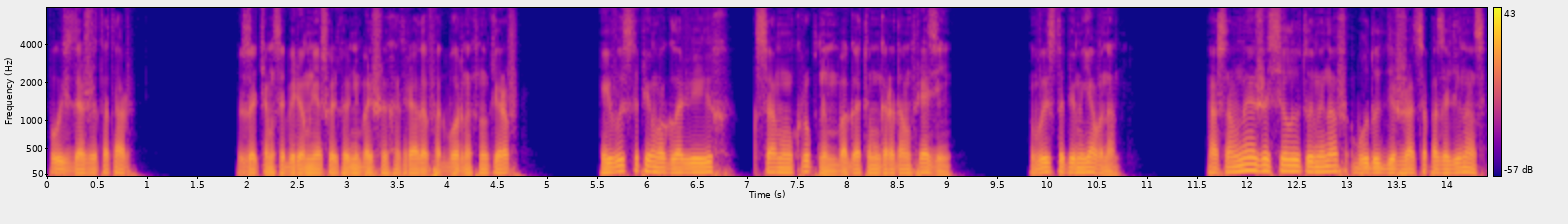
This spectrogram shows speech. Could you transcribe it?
пусть даже татар. Затем соберем несколько небольших отрядов отборных нукеров и выступим во главе их к самым крупным, богатым городам Фрязей. Выступим явно. Основные же силы туменов будут держаться позади нас,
